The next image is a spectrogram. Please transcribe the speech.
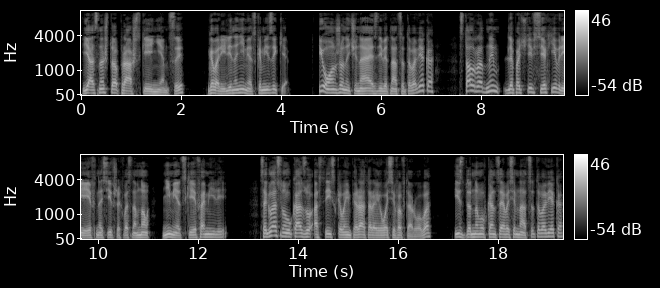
Ясно, что пражские немцы говорили на немецком языке, и он же, начиная с XIX века, стал родным для почти всех евреев, носивших в основном немецкие фамилии. Согласно указу австрийского императора Иосифа II, изданному в конце XVIII века,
